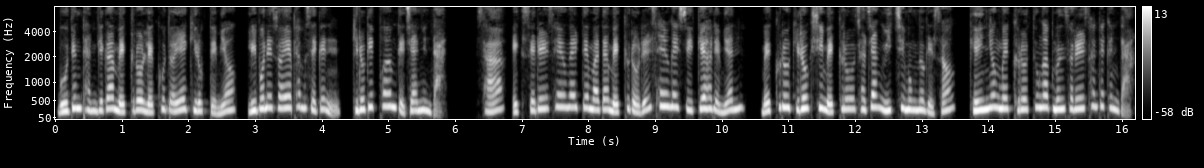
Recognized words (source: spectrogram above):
모든 단계가 매크로 레코더에 기록되며 리본에서의 탐색은 기록에 포함되지 않는다. 4. 엑셀을 사용할 때마다 매크로를 사용할 수 있게 하려면 매크로 기록 시 매크로 저장 위치 목록에서 개인용 매크로 통합 문서를 선택한다.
